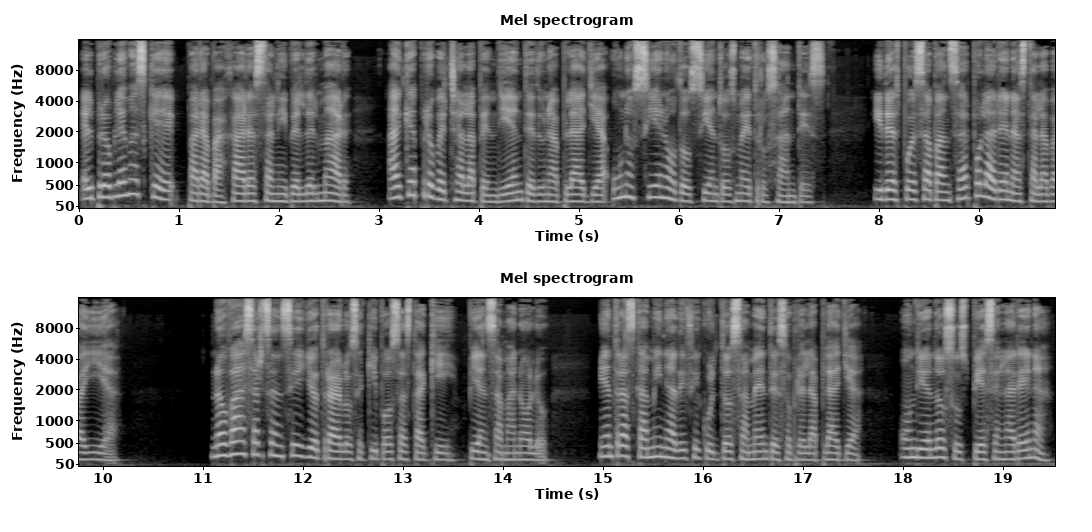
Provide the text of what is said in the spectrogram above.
El problema es que, para bajar hasta el nivel del mar, hay que aprovechar la pendiente de una playa unos 100 o 200 metros antes, y después avanzar por la arena hasta la bahía. No va a ser sencillo traer los equipos hasta aquí, piensa Manolo, mientras camina dificultosamente sobre la playa, hundiendo sus pies en la arena.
